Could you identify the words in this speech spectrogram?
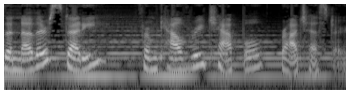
another study from Calvary Chapel, Rochester.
